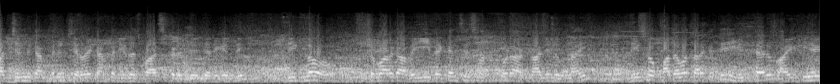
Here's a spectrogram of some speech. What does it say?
పద్దెనిమిది కంపెనీ నుంచి ఇరవై కంపెనీ ఈరోజు పార్టిసిపేట్ చేయడం జరిగింది. దీంట్లో సుమారుగా వెయ్యి వేకెన్సీస్ వరకు కూడా ఖాళీలు ఉన్నాయి. దీంట్లో పదవ తరగతి inter ITI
